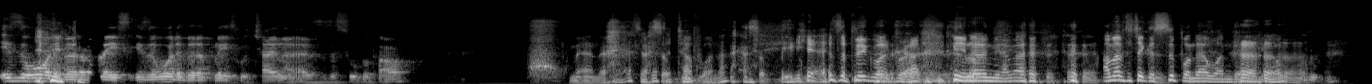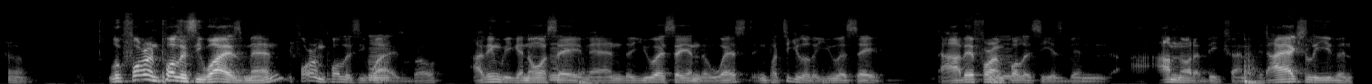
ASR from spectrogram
is the world a better place? Is the world a better place with China as the superpower? Man, that, that's that's, a- that's a, a tough big one, huh? That's a big one. yeah, it's a big one, bro. you know what I mean? I'm, gonna- I'm gonna have to take a sip on that one day. You know? Look, foreign policy wise, man. Foreign policy Mm. wise, bro. I think we can all say, man, the USA and the West, in particular the USA, uh, their foreign Mm. policy has been. I'm not a big fan of it. I actually even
